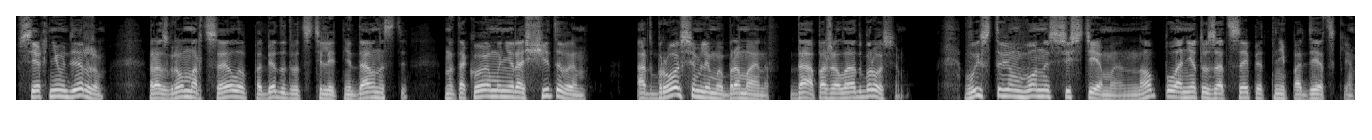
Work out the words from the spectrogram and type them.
всех не удержим. Разгром Марцелла, победа двадцатилетней давности. На такое мы не рассчитываем. Отбросим ли мы Брамайнов? Да, пожалуй, отбросим. Выставим вон из системы, но планету зацепят не по-детски.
